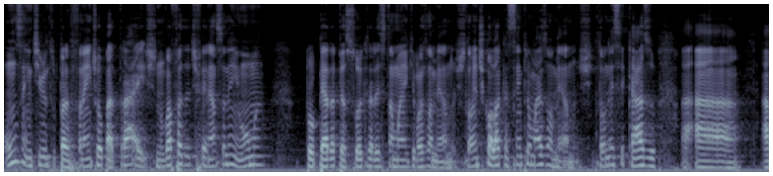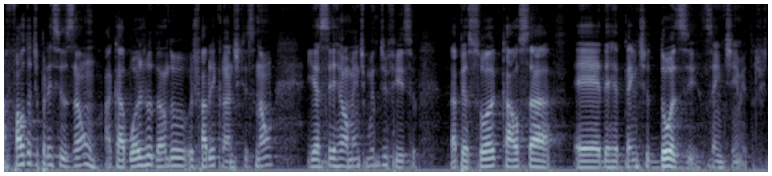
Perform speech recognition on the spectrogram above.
um centímetro para frente ou para trás não vai fazer diferença nenhuma para o pé da pessoa que está desse tamanho aqui mais ou menos. Então a gente coloca sempre mais ou menos. Então nesse caso a, a, a falta de precisão acabou ajudando os fabricantes, que senão ia ser realmente muito difícil. A pessoa calça é, de repente 12 centímetros.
